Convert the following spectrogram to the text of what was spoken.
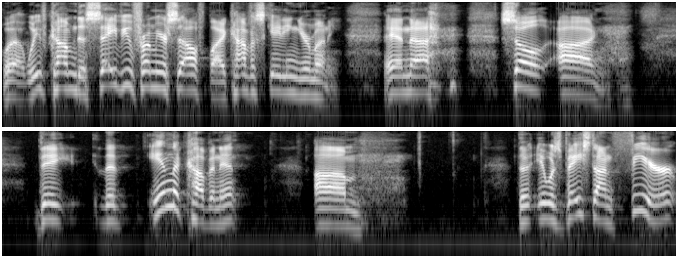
Well, we've come to save you from yourself by confiscating your money. And uh, so uh, the, the, in the covenant, um, the, it was based on fear,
